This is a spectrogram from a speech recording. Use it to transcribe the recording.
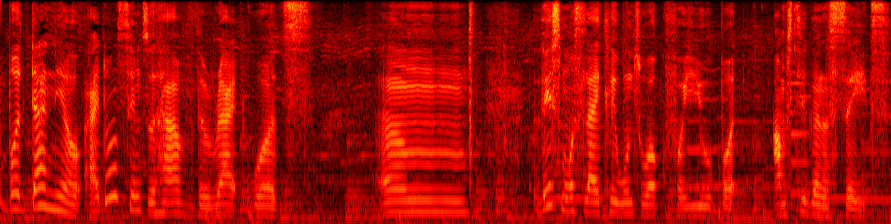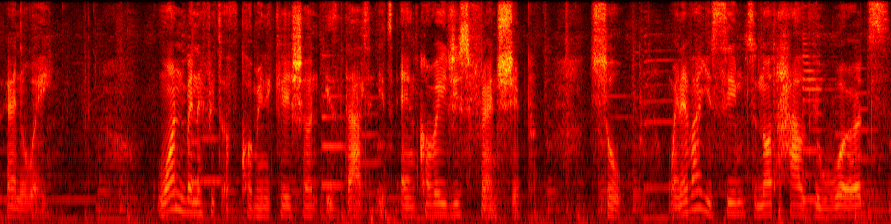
But Daniel, I don't seem to have the right words. Um, this most likely won't work for you, but I'm still gonna say it anyway. One benefit of communication is that it encourages friendship. So, whenever you seem to not have the words,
